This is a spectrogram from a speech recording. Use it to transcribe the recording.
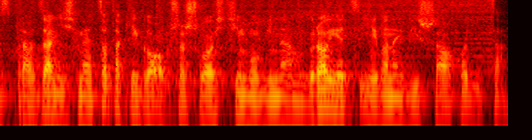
sprawdzaliśmy co takiego o przeszłości mówi nam Grojec i jego najbliższa okolica.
